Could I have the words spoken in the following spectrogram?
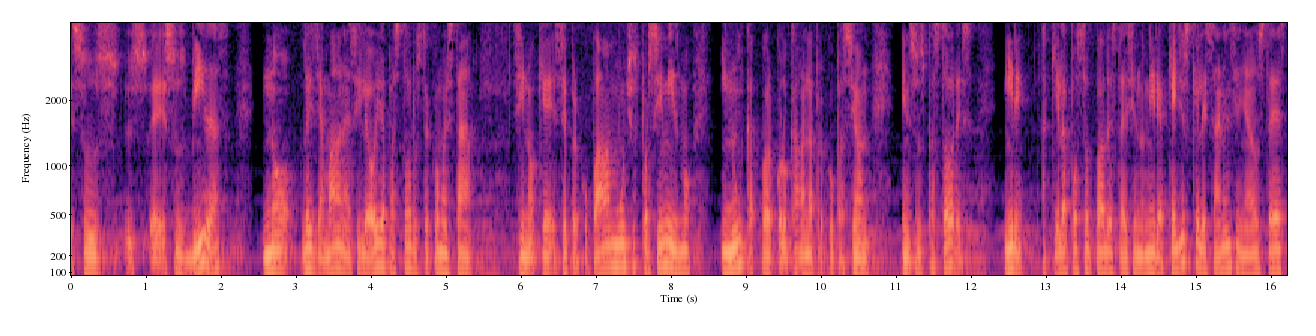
eh, sus, eh, sus vidas, no les llamaban a decirle, oiga pastor, ¿usted cómo está? Sino que se preocupaban muchos por sí mismos y nunca colocaban la preocupación en sus pastores. Mire, aquí el apóstol Pablo está diciendo, mire, aquellos que les han enseñado a ustedes,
